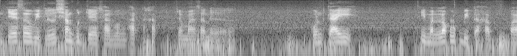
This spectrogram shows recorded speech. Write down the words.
NJ Service หรือช่างกุญแจชาญวังพัฒนะครับ จะมาเสนอกลไกที่มันล็อกลูกบิดนะครับ ว่า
